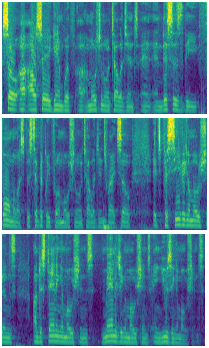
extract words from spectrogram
So uh, I'll say again with uh, emotional intelligence, and, and this is the formula specifically for emotional intelligence, right? So it's perceiving emotions, understanding emotions, managing emotions, and using emotions.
